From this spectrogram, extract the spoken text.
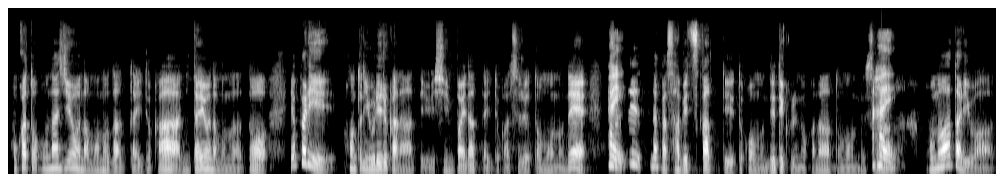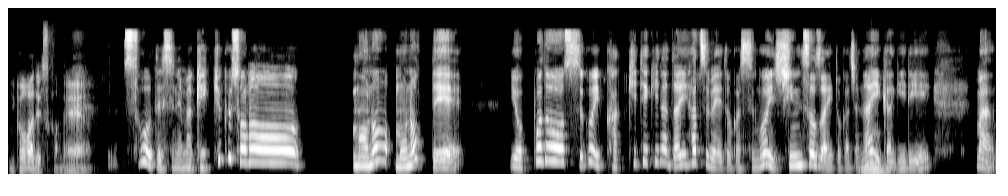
他と同じようなものだったりとか、似たようなものだと、やっぱり本当に売れるかなっていう心配だったりとかすると思うので、はい。それでなんか差別化っていうところも出てくるのかなと思うんですが、はい。このあたりはいかがですかね？そうですね。まあ結局その、もの、ものって、よっぽどすごい画期的な大発明とかすごい新素材とかじゃない限り、まあ、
